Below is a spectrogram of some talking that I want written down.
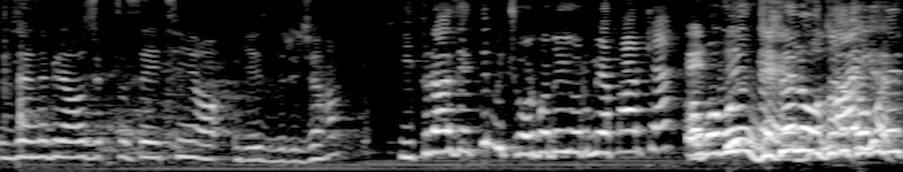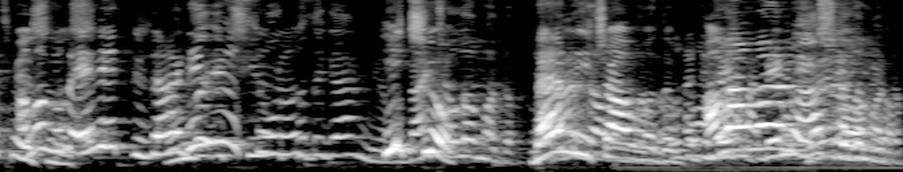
Üzerine birazcık da zeytinyağı gezdireceğim. İtiraz ettin mi çorbada yorum yaparken? Ama bunun mi? güzel Bunu- olduğunu hayır. kabul etmiyorsunuz. Ama bunu evet güzel Bunda demiyorsunuz. tadı gelmiyor. Hiç ben yok. hiç alamadım. Ben de hiç de almadım. Hadi Alan var mı hiç almadım. yok?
